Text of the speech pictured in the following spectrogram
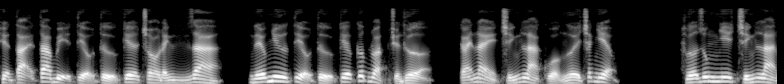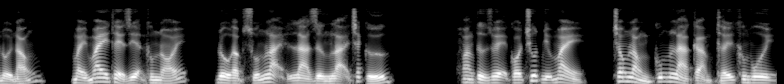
hiện tại ta bị tiểu tử kia cho đánh ra, nếu như tiểu tử kia cướp đoạt truyền thừa, cái này chính là của ngươi trách nhiệm. Hứa Dung Nhi chính là nổi nóng, mảy may thể diện không nói, đổ ập xuống lại là dừng lại trách cứ. Hoàng tử Duệ có chút nhíu mày, trong lòng cũng là cảm thấy không vui,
